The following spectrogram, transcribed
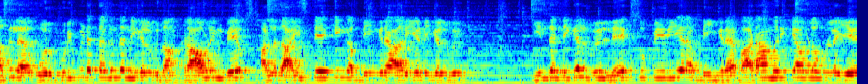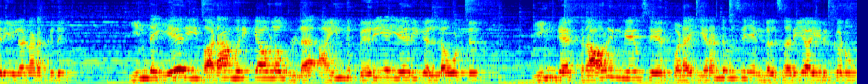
அதுல ஒரு குறிப்பிடத்தகுந்த நிகழ்வு தான் கிராவலிங் வேவ்ஸ் அல்லது ஐஸ் டேக்கிங் அப்படிங்கிற அரிய நிகழ்வு. இந்த நிகழ்வு லேக் சுப்பீரியர் அப்படிங்கிற வட அமெரிக்காவில் உள்ள ஏரியில நடக்குது. இந்த ஏரி வட அமெரிக்காவில் உள்ள ஐந்து பெரிய ஏரிகளில் ஒன்று இங்க கிராவலிங் வேவ்ஸ் ஏற்பட இரண்டு விஷயங்கள் சரியா இருக்கணும்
